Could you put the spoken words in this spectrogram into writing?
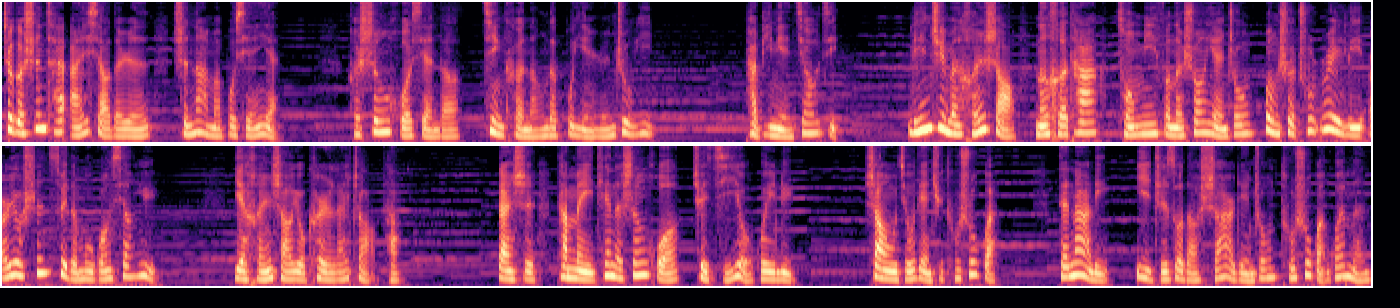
这个身材矮小的人是那么不显眼，和生活显得尽可能的不引人注意，他避免交际。邻居们很少能和他从眯缝的双眼中迸射出锐利而又深邃的目光相遇，也很少有客人来找他。但是他每天的生活却极有规律：上午九点去图书馆，在那里一直坐到十二点钟，图书馆关门。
